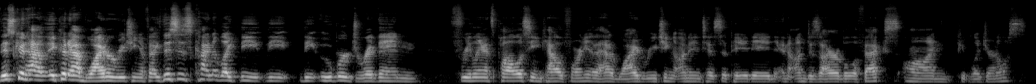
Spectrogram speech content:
This could have it could have wider reaching effects. This is kind of like the the the Uber driven freelance policy in California that had wide-reaching, unanticipated, and undesirable effects on people like journalists.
